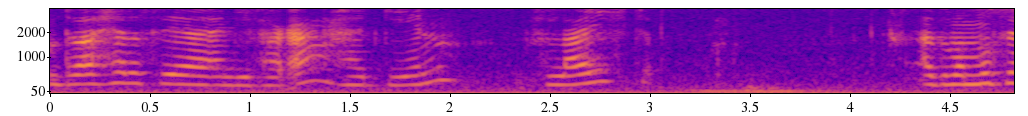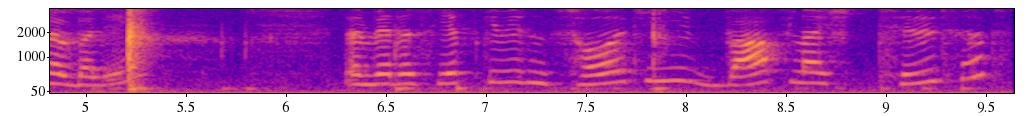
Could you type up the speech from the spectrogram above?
Und daher, dass wir in die Vergangenheit gehen, vielleicht, also man muss ja überlegen, dann wäre das jetzt gewesen, Salty war vielleicht Tilted.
